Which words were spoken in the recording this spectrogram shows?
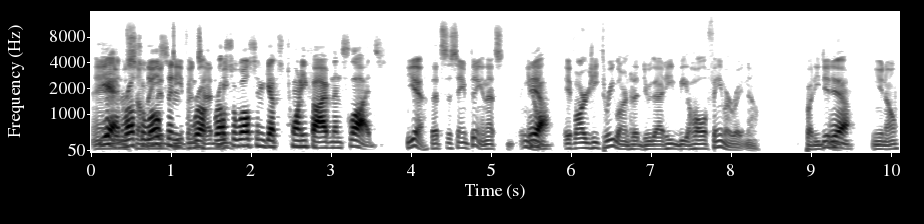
And yeah, and Russell Wilson. Ru- Russell Wilson gets twenty five and then slides. Yeah, that's the same thing, and that's you know, Yeah. if RG three learned how to do that, he'd be a Hall of Famer right now, but he didn't. Yeah. you know,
